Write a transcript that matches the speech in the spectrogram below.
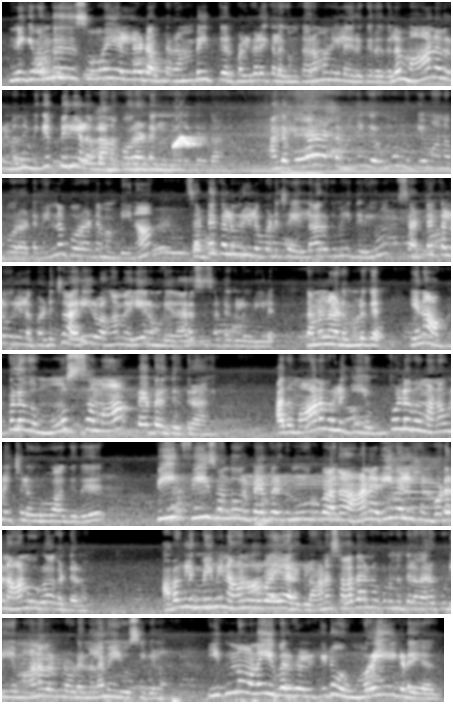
இன்னைக்கு வந்து சோயல்ல டாக்டர் அம்பேத்கர் பல்கலைக்கழகம் தரமணியில இருக்கிறதுல மாணவர்கள் வந்து மிகப்பெரிய அளவிலான போராட்டங்கள் நடத்திருக்காங்க அந்த போராட்டம் வந்து இங்க ரொம்ப முக்கியமான போராட்டம். என்ன போராட்டம் அப்படின்னா சட்டக்கல்லூரியில படிச்ச எல்லாருக்குமே தெரியும். சட்டக்கல்லூரியில படிச்சு அரியர் வாங்காம வெளியேற முடியாது. அரசு சட்டக்கல்லூரியில. தமிழ்நாடு முழுக்க. ஏன்னா அவ்வளவு மோசமா பேப்பரை திருத்துறாங்க. அது மாணவர்களுக்கு எவ்வளவு மன உளைச்சலை உருவாகுது ஃபீ ஃபீஸ் வந்து ஒரு பேப்பருக்கு நூறுரூவா தான். ஆனால் ரீவல்யூஷன் போட நானூறுரூவா கட்டணும். அவங்களுக்கு மேபி நானூறுபாயா இருக்கலாம். ஆனால் சாதாரண குடும்பத்தில் வரக்கூடிய மாணவர்களோட நிலைமை யோசிக்கணும். இன்னொன்று இவர்கள்கிட்ட ஒரு முறையே கிடையாது.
